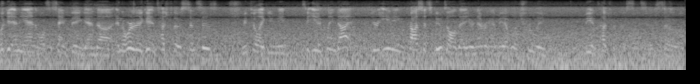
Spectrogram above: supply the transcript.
Look at any animal; it's the same thing. And uh, in order to get in touch with those senses, we feel like you need to eat a clean diet. If you're eating processed foods all day, you're never going to be able to truly be in touch with those senses. So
